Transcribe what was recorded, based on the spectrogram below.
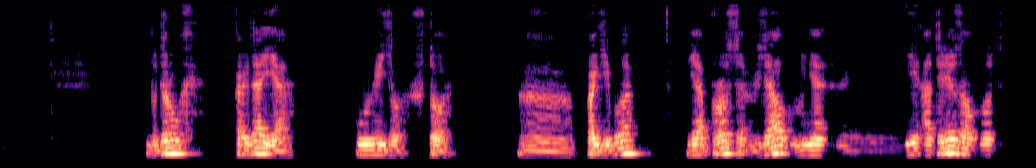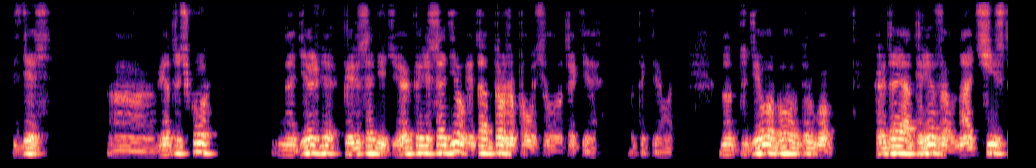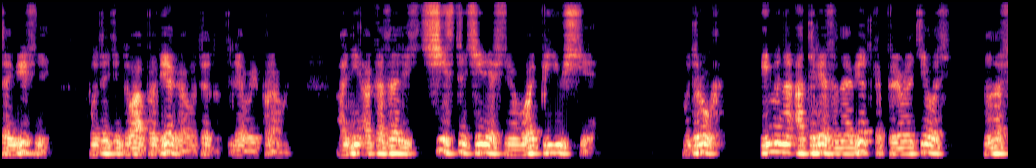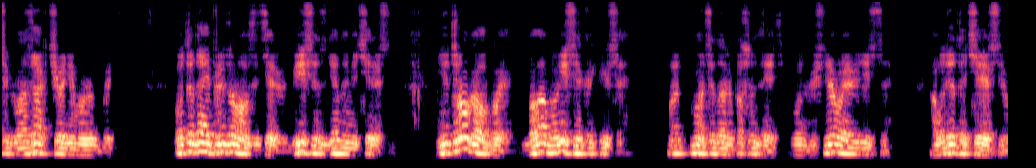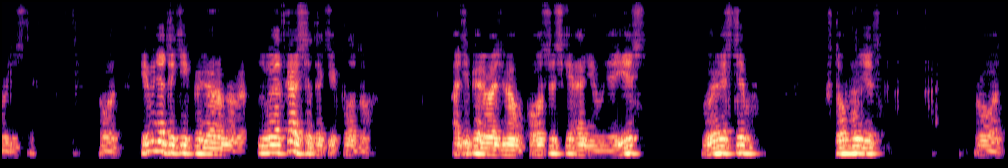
Вдруг когда я увидел, что э, погибло, я просто взял мне э, и отрезал вот здесь э, веточку надежде пересадить. Я пересадил, и там тоже получил вот такие вот. Такие вот. Но дело было в другом. Когда я отрезал на чистой вишне вот эти два побега, вот этот левый и правый, они оказались чисто черешневые, вопиющие. Вдруг именно отрезанная ветка превратилась на наших глазах, чего не может быть. Вот тогда и придумал этот термин. Вишня с генами черешни. Не трогал бы, была бы вишня как вишня. Вот можете даже посмотреть. Вот вишневое листья, а вот это черешневое листья. Вот. И у меня таких примеров много. Ну, вы откажете от таких плодов. А теперь возьмем косточки, они у меня есть. Вырастим. Что будет? Вот.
